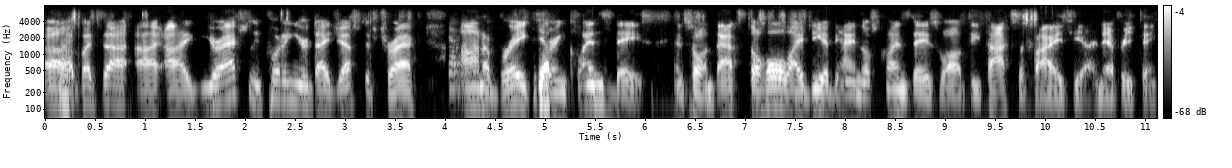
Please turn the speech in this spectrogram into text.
Uh, Right. But uh, I, I, you're actually putting your digestive tract on a break Yep. during cleanse days, and so on. That's the whole idea behind those cleanse days. While it detoxifies you and everything,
